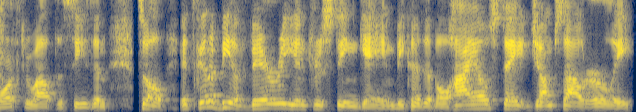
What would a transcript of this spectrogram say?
more throughout the season. So it's going to be a very interesting game because if Ohio State jumps out early,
